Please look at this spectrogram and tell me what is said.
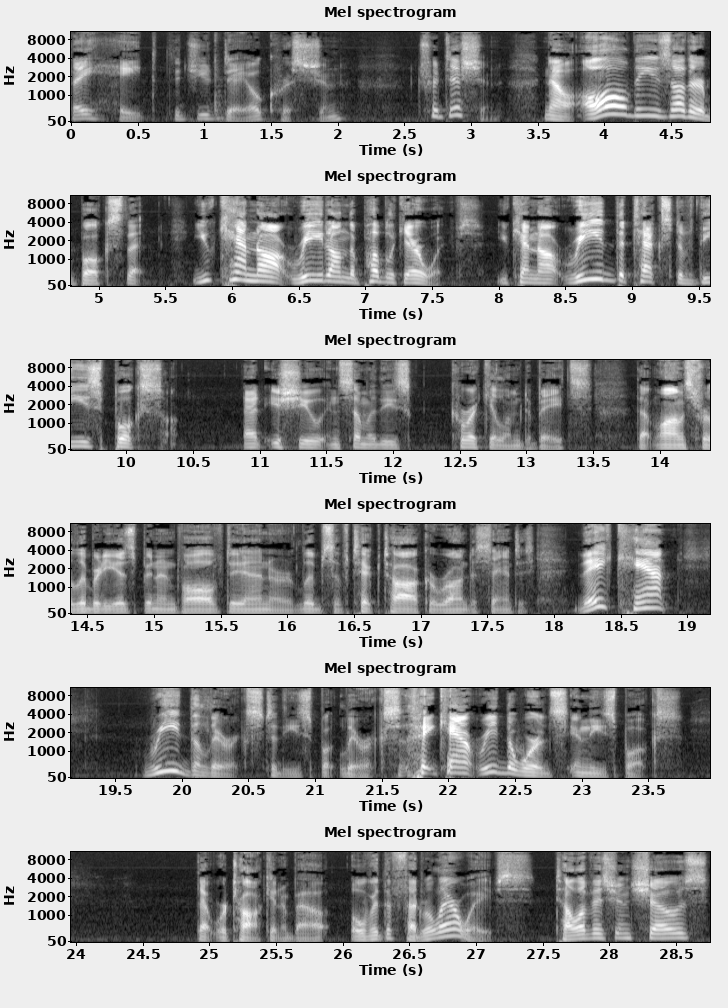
they hate the Judeo Christian tradition. Now, all these other books that you cannot read on the public airwaves, you cannot read the text of these books at issue in some of these curriculum debates that Moms for Liberty has been involved in, or Libs of TikTok, or Ron DeSantis. They can't read the lyrics to these book lyrics. They can't read the words in these books that we're talking about over the federal airwaves. Television shows,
